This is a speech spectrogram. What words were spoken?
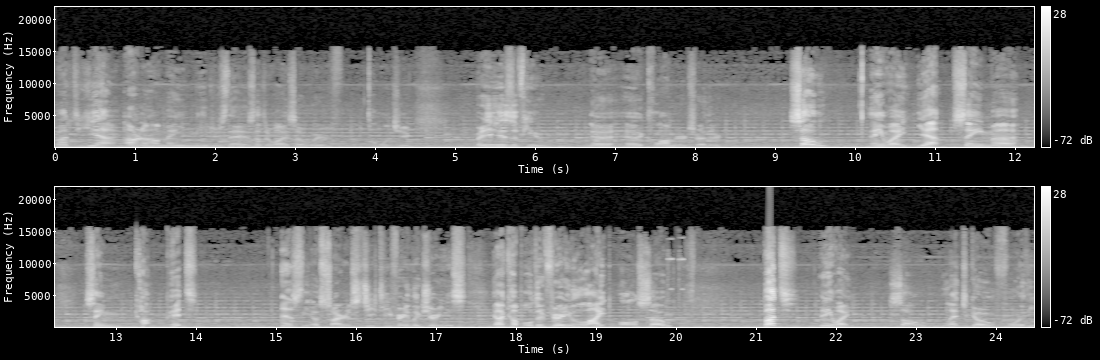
but yeah, I don't know how many meters that is, otherwise I would have told you. But it is a few uh, uh, kilometers, rather. So, anyway, yeah, same, uh, same cockpit as the Osiris GT. Very luxurious. Got a couple of very light also. But anyway, so let's go for the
